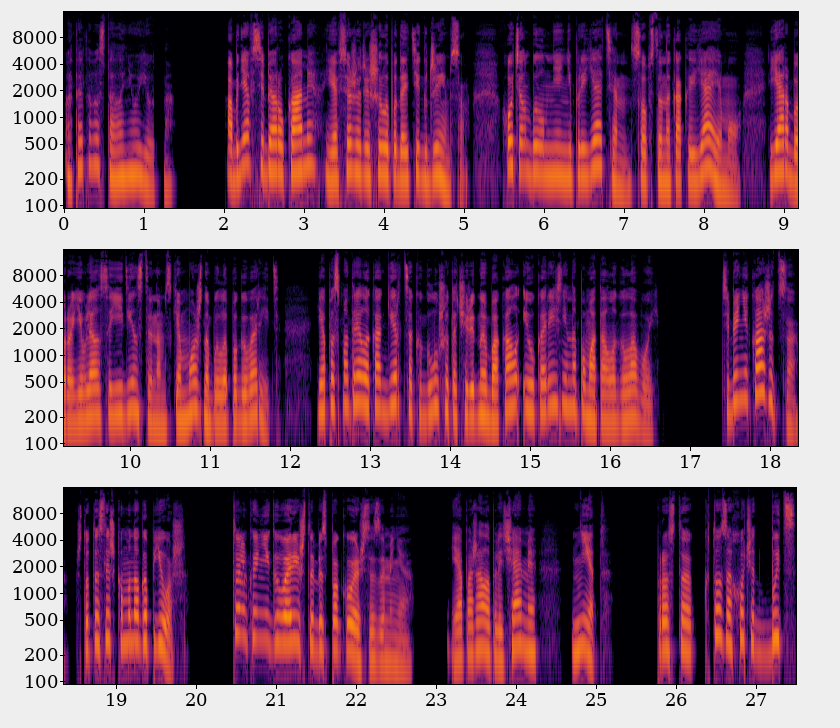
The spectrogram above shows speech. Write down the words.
От этого стало неуютно. Обняв себя руками, я все же решила подойти к Джеймсу. Хоть он был мне неприятен, собственно, как и я ему, Ярборо являлся единственным, с кем можно было поговорить. Я посмотрела, как герцог глушит очередной бокал и укоризненно помотала головой. «Тебе не кажется, что ты слишком много пьешь?» «Только не говори, что беспокоишься за меня». Я пожала плечами. «Нет. Просто кто захочет быть с...»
